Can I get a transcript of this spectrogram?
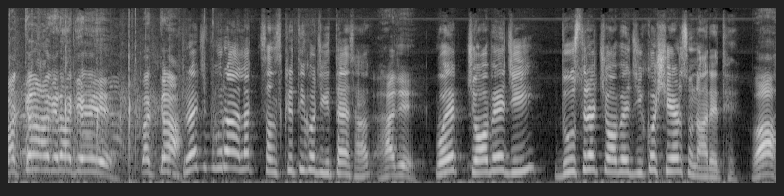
पक्का आगरा के ये पक्का। ब्रज पूरा अलग संस्कृति को जीता है साहब। हाँ जी। वो एक चौबे जी दूसरे चौबे जी को शेर सुना रहे थे। वाह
